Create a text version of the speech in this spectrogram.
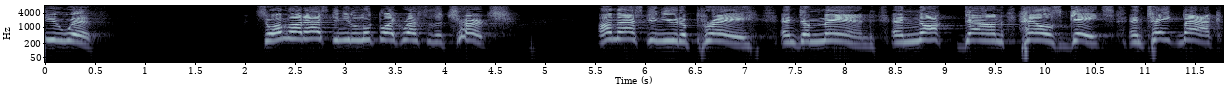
you with. So I'm not asking you to look like rest of the church. I'm asking you to pray and demand and knock down hell's gates and take back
